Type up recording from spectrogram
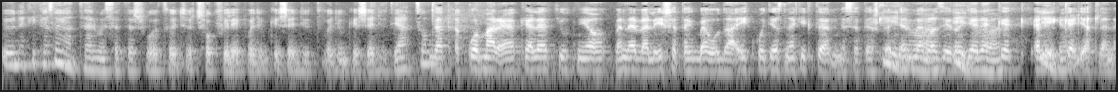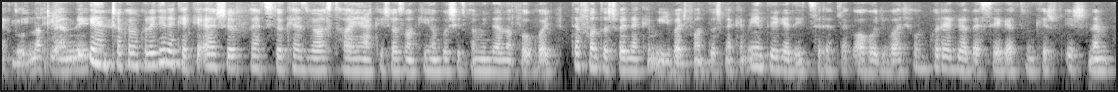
ő nekik ez olyan természetes volt, hogy, hogy sokfélék vagyunk, és együtt vagyunk, és együtt játszunk. De hát akkor már el kellett jutni a nevelésetekbe odáig, hogy ez nekik természetes legyen, van, mert azért a gyerekek van. elég Igen. kegyetlenek tudnak lenni. Igen, csak amikor a gyerekek első perctől kezdve azt hallják, és az van kihangosítva minden napok, hogy te fontos vagy nekem, így vagy fontos nekem, én téged így szeretlek, ahogy vagy. Amikor reggel beszélgetünk, és, és nem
